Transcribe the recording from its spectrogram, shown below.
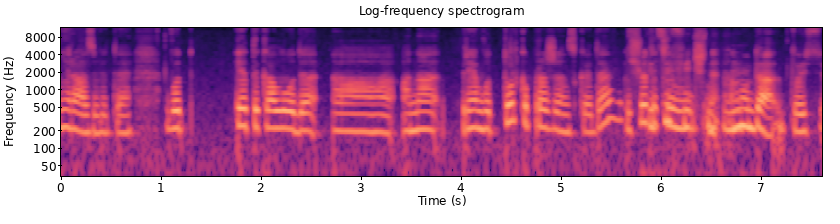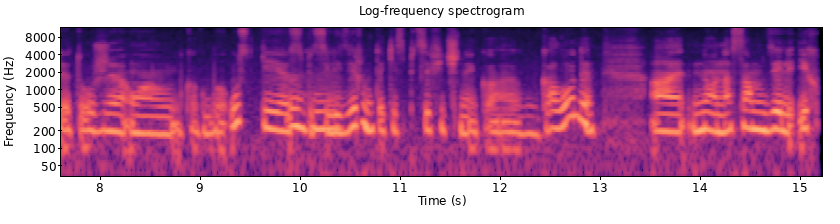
неразвитая. Вот эта колода, а, она прям вот только про женское, да? Еще специфичная. Такие... Ну да, то есть это уже как бы узкие, угу. специализированные, такие специфичные колоды. А, но на самом деле их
